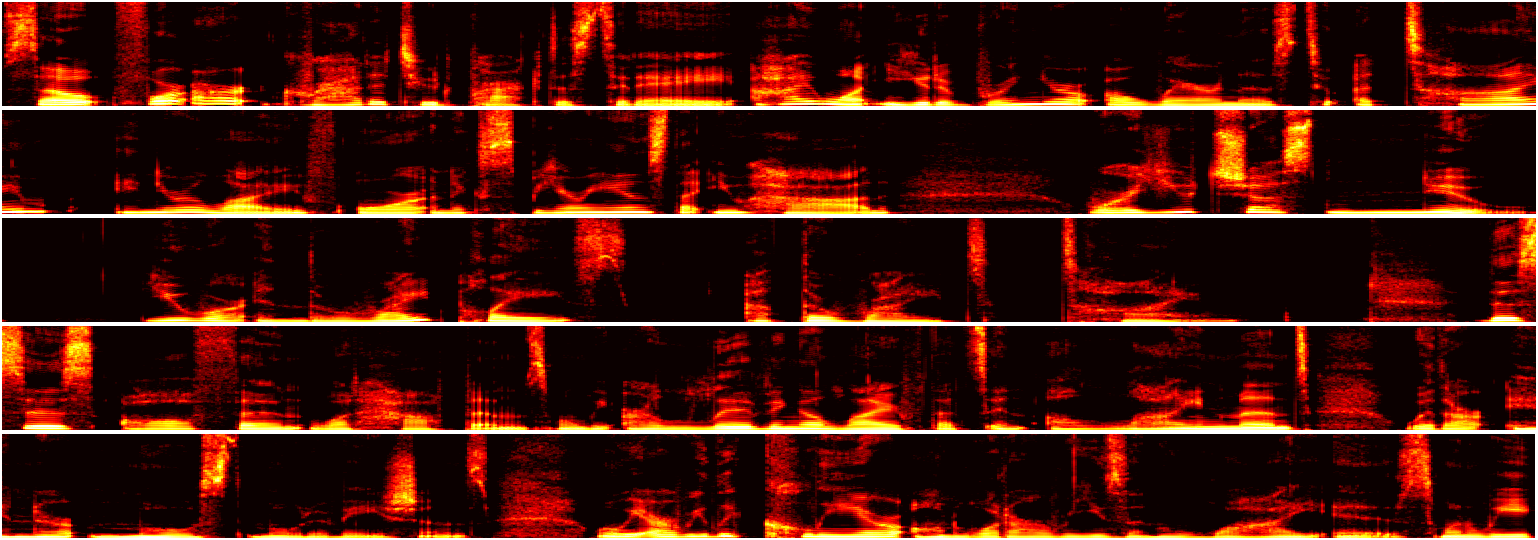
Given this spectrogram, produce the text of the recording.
So, for our gratitude practice today, I want you to bring your awareness to a time in your life or an experience that you had where you just knew you were in the right place at the right time. This is often what happens when we are living a life that's in alignment with our innermost motivations, when we are really clear on what our reason why is, when we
